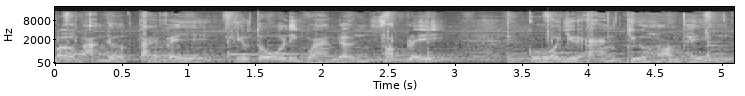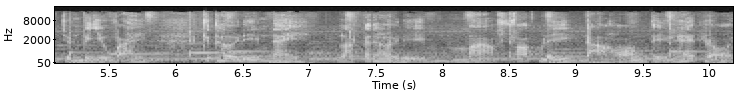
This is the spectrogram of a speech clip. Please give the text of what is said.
mở bán được tại vì yếu tố liên quan đến pháp lý của dự án chưa hoàn thiện. Chính vì như vậy cái thời điểm này là cái thời điểm mà pháp lý đã hoàn thiện hết rồi.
